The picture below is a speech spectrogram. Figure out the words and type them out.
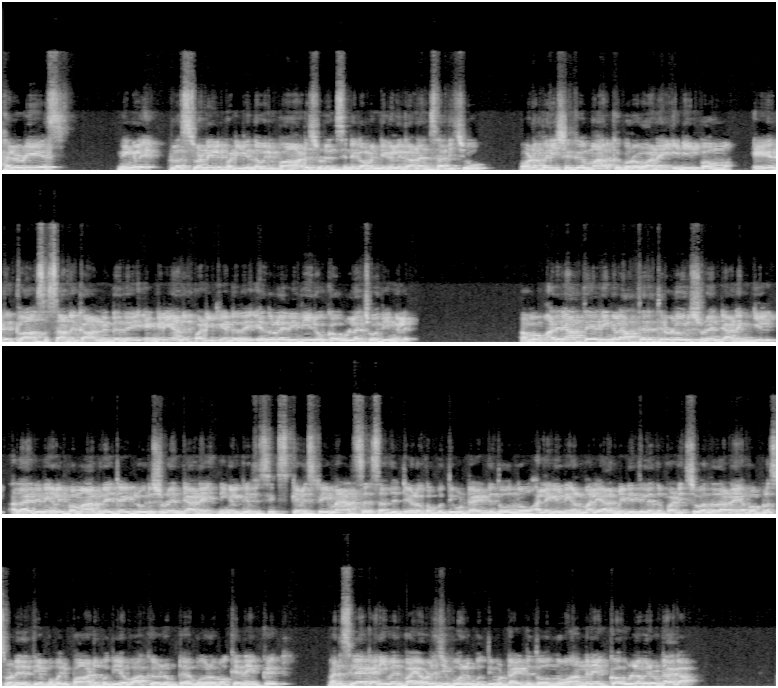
Hello dears നിങ്ങൾ plus വണ്ണിൽ പഠിക്കുന്ന ഒരുപാട് സ്റ്റുഡൻസിന്റെ കമന്റുകൾ കാണാൻ സാധിച്ചു. ഓണപരീക്ഷയ്ക്ക് മാർക്ക് കുറവാണ്. ഇനിയിപ്പം ഏത് ക്ലാസ്സസ് ആണ് കാണേണ്ടത്? എങ്ങനെയാണ് പഠിക്കേണ്ടത്? എന്നുള്ള രീതിയിലൊക്കെ ഉള്ള ചോദ്യങ്ങൾ അപ്പം അതിനകത്ത് നിങ്ങൾ അത്തരത്തിലുള്ള ഒരു സ്റ്റുഡന്റ് ആണെങ്കിൽ അതായത് നിങ്ങളിപ്പം ആവറേജ് ആയിട്ടുള്ള ഒരു സ്റ്റുഡന്റ് ആണ് നിങ്ങൾക്ക് ഫിസിക്സ് കെമിസ്ട്രി മാത്സ് സബ്ജക്റ്റുകളൊക്കെ ബുദ്ധിമുട്ടായിട്ട് തോന്നുന്നു. അല്ലെങ്കിൽ നിങ്ങൾ മലയാളം മീഡിയത്തിൽ നിന്ന് പഠിച്ചു വന്നതാണ്. അപ്പം പ്ലസ് വണ്ണിൽ എത്തിയപ്പോൾ ഒരുപാട് പുതിയ വാക്കുകളും ടേമുകളും ഒക്കെ നിങ്ങൾക്ക് മനസ്സിലാക്കാൻ ഈവൻ ബയോളജി പോലും ബുദ്ധിമുട്ടായിട്ട് തോന്നുന്നു. അങ്ങനെയൊക്കെ ഉള്ളവരുണ്ടാകാം.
